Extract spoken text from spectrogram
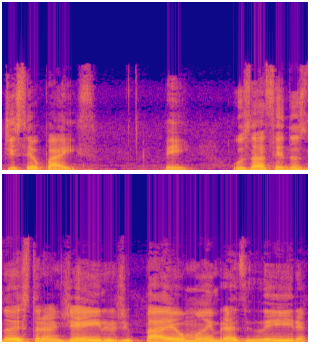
de seu país. B. Os nascidos no estrangeiro, de pai ou mãe brasileira,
